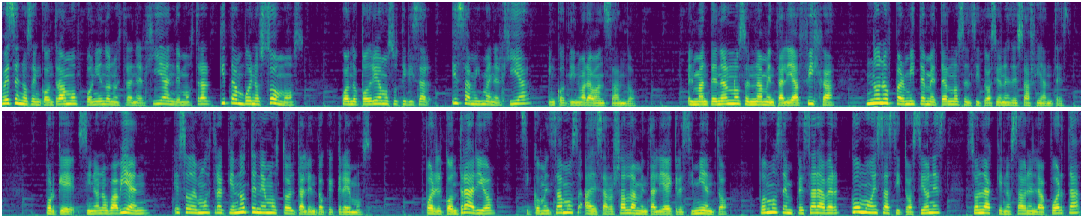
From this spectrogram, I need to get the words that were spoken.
veces nos encontramos poniendo nuestra energía en demostrar qué tan buenos somos cuando podríamos utilizar esa misma energía en continuar avanzando? El mantenernos en una mentalidad fija no nos permite meternos en situaciones desafiantes, porque si no nos va bien, eso demuestra que no tenemos todo el talento que creemos. Por el contrario, si comenzamos a desarrollar la mentalidad de crecimiento, podemos empezar a ver cómo esas situaciones son las que nos abren la puerta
